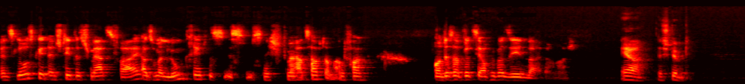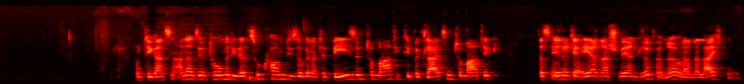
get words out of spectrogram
Wenn es losgeht, entsteht es schmerzfrei. Also mein Lungenkrebs ist, ist, ist nicht schmerzhaft am Anfang. Und deshalb wird es ja auch übersehen, leider. Ja, das stimmt. Und die ganzen anderen Symptome, die dazukommen, die sogenannte B-Symptomatik, die Begleitsymptomatik, das ähnelt ja eher einer schweren Grippe ne? oder einer leichten.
